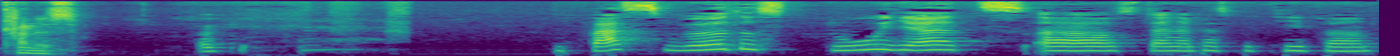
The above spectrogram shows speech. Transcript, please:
Kann es. Okay. Was würdest du jetzt äh, aus deiner Perspektive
